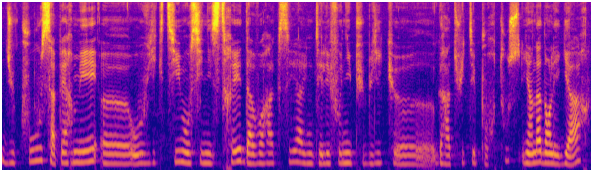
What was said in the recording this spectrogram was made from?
Du coup, ça permet euh, aux victimes, aux sinistrés, d'avoir accès à une téléphonie publique euh, gratuite et pour tous. Il y en a dans les gares,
